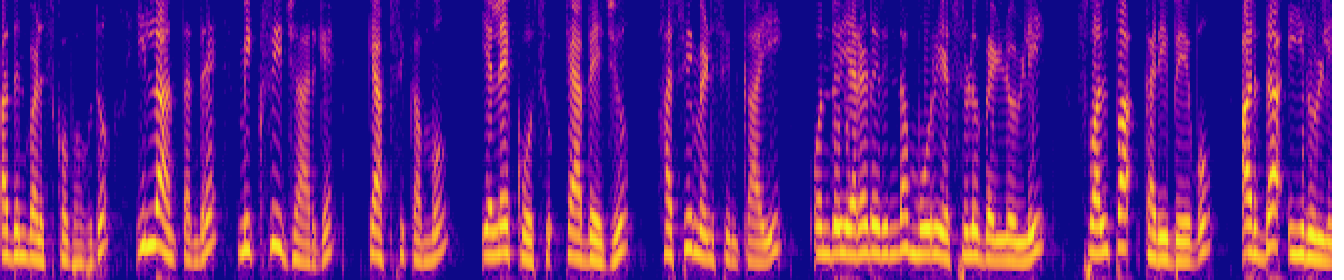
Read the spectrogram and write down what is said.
ಅದನ್ನ ಬಳಸ್ಕೋಬಹುದು. ಇಲ್ಲ ಅಂತಂದ್ರೆ ಮಿಕ್ಸಿ ಜಾರ್ಗೆ ಕ್ಯಾಪ್ಸಿಕಮ್ಮು ಎಲೆಕೋಸು ಕ್ಯಾಬೇಜು, ಹಸಿಮೆಣಸಿನಕಾಯಿ, ಒಂದು ಎರಡರಿಂದ ಮೂರು ಎಸಳು ಬೆಳ್ಳುಳ್ಳಿ, ಸ್ವಲ್ಪ ಕರಿಬೇವು, ಅರ್ಧ ಈರುಳ್ಳಿ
